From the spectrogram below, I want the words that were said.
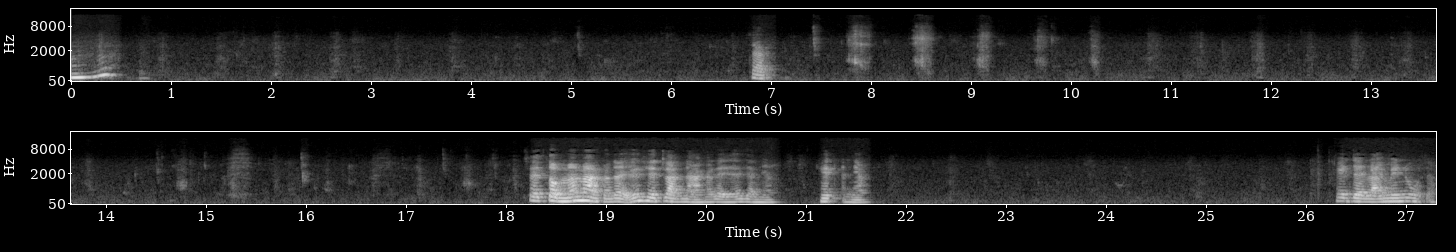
แซ่บใส่ต้มมะมากก็ได้เฮ็ดลาดหนาก็ได้แล้วจ้ะเนี่ยเฮ็ดอันเนี้ยเฮ็ดได้หลายเมนูจ้ะ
